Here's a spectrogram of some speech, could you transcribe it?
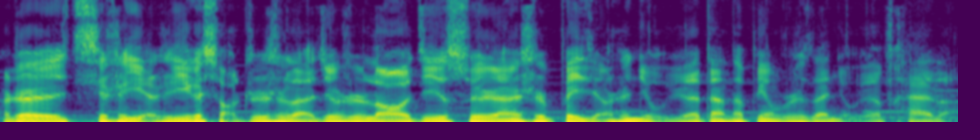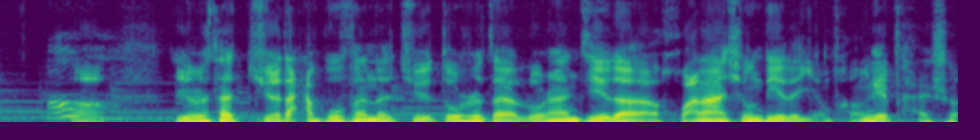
而这其实也是一个小知识了，就是《老友记》虽然是背景是纽约，但它并不是在纽约拍的，哦，也就是它绝大部分的剧都是在洛杉矶的华纳兄弟的影棚给拍摄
